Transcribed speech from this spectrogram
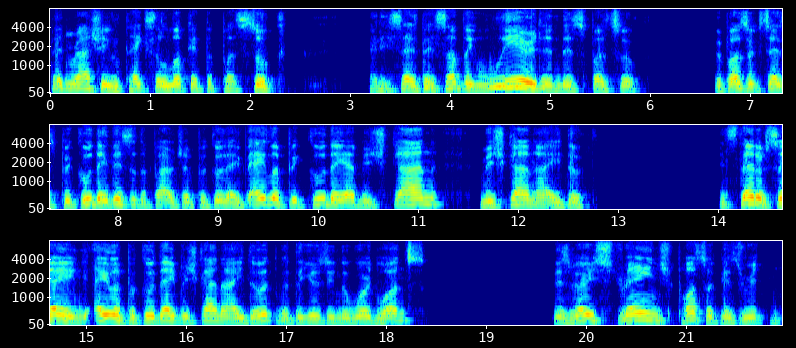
Then Rashi takes a look at the pasuk, and he says there's something weird in this pasuk. The pasuk says Pekude. This is the parasha of Pekude. Ve'ela Pekude Mishkan Mishkan Ha'idut. Instead of saying Eila Pekude Mishkan Ha'idut, with the using the word once, this very strange pasuk is written,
